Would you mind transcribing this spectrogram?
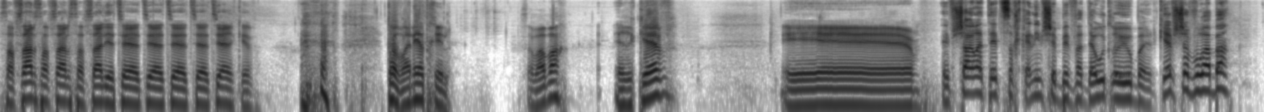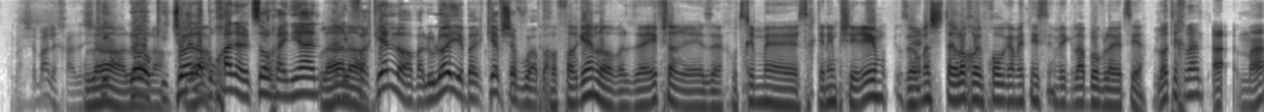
ספסל, ספסל, ספסל, יציע, יציע, יציע, יציע, יציע, הרכב. טוב, אני אתחיל. סבבה? הרכב. אה, אפשר לתת שחקנים שבוודאות לא יהיו בהרכב שבוע הבא? מה שבא לך, זה לא, לא, לא, לא. כי ג'ואל לא. אבו חנה לצורך העניין, לא, אני לא. מפרגן לו, אבל הוא לא יהיה בהרכב שבוע הבא. יכול לפרגן לו, אבל זה אי אפשר, אה, זה, אנחנו צריכים אה, שחקנים כשירים. זה. אומר שאתה לא יכול לבחור גם את ניסים וגלבלוב ליציע. לא תכננת, מה?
